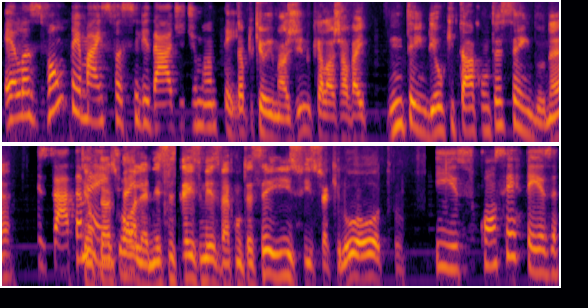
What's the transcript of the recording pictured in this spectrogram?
elas vão ter mais facilidade de manter. É porque eu imagino que ela já vai entender o que está acontecendo, né? Exatamente. Então, olha, nesses três meses vai acontecer isso, isso, aquilo, outro. Isso, com certeza.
